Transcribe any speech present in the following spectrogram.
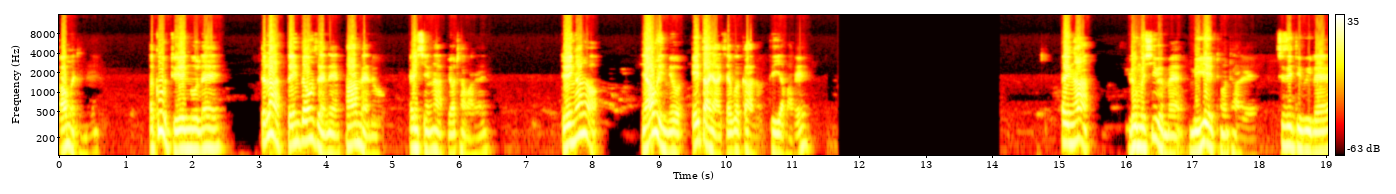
ကောင်းမယ်ထင်တယ်။အခုဒီအိမ်ကိုလည်းတစ်လ330နဲ့ငှားမယ်လို့အိမ်ရှင်ကပြောထားပါတယ်။ဒီအိမ်ကတော့ညဝရီမြို့အေးတာယာရက်ွက်ကလို့သိရပါတယ်။အိမ်ကလူမရှိပေမဲ့မီးရိပ်ထွန်းထားတယ် CCTV လည်း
